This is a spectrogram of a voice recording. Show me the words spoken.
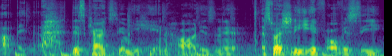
this character is going to be hitting hard, isn't it? Especially if obviously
